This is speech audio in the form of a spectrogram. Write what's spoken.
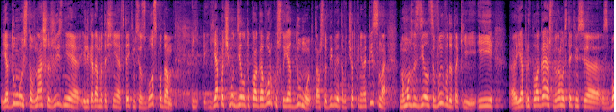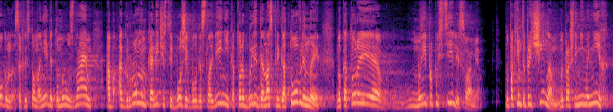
Я думаю, что в нашей жизни, или когда мы, точнее, встретимся с Господом, я почему делаю такую оговорку, что я думаю, потому что в Библии этого четко не написано, но можно сделать выводы такие. И э, я предполагаю, что когда мы встретимся с Богом, со Христом на небе, то мы узнаем об огромном количестве Божьих благословений, которые были для нас приготовлены, но которые мы пропустили с вами. Но по каким-то причинам мы прошли мимо них –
